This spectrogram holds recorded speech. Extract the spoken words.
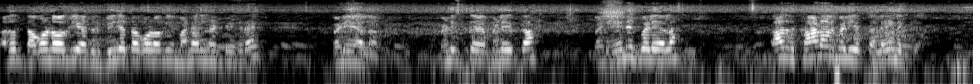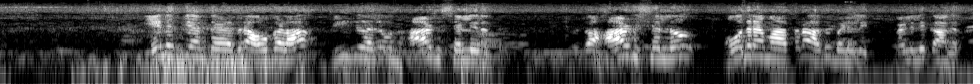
ಅದನ್ನ ತಗೊಂಡೋಗಿ, ಅದ್ರ ಬೀಜ ತಗೊಂಡೋಗಿ ಮನೇಲಿ ನಟ್ಟಿದ್ರೆ ಬೆಳೆಯಲ್ಲ. ಬೆಳೀತಾ, ಬೆಳೆಯುತ್ತಾ? ಬೆಳೆ, ಏನಕ್ಕೆ ಬೆಳೆಯಲ್ಲ? ಆದ್ರೆ ಕಾಡಲ್ಲಿ ಬೆಳೆಯುತ್ತಲ್ಲ, ಏನಕ್ಕೆ? ಏನಕ್ಕೆ ಅಂತ ಹೇಳಿದ್ರೆ ಅವುಗಳ ಬೀಜದಲ್ಲಿ ಒಂದು ಹಾರ್ಡ್ ಶೆಲ್ ಇರುತ್ತೆ. ಸೊ ಹಾರ್ಡ್ ಶೆಲ್ ಹೋದ್ರೆ ಮಾತ್ರ ಅದು ಬೆಳಿಲಿಕ್ಕೆ ಬೆಳಿಲಿಕ್ಕೆ ಆಗುತ್ತೆ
